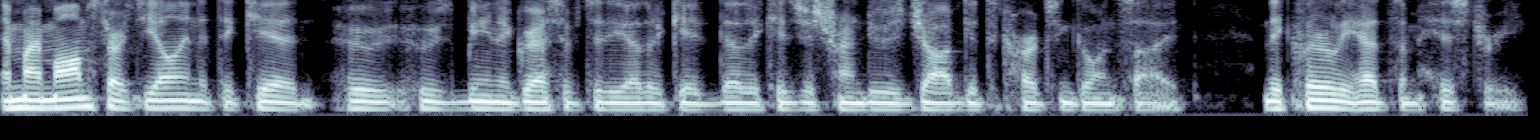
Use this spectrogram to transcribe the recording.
and my mom starts yelling at the kid who who's being aggressive to the other kid. The other kid's just trying to do his job get the carts and go inside. They clearly had some history.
